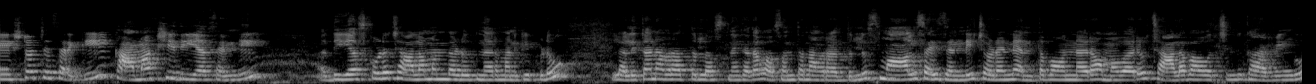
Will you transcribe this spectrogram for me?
నెక్స్ట్ వచ్చేసరికి కామాక్షి దియాస్ అండి. దియాస్ కూడా చాలామంది అడుగుతున్నారు మనకి ఇప్పుడు. లలిత నవరాత్రులు వస్తున్నాయి కదా వసంత నవరాత్రులు. స్మాల్ సైజ్ అండి. చూడండి ఎంత బాగున్నారో అమ్మవారు. చాలా బాగా వచ్చింది కార్వింగ్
